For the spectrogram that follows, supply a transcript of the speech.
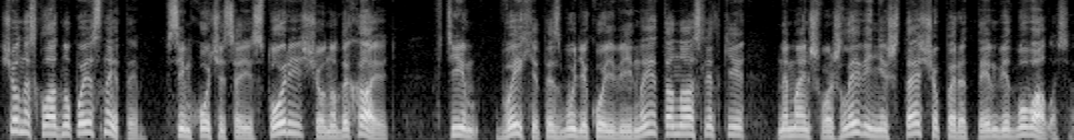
що нескладно пояснити. Всім хочеться історій, що надихають. Втім, вихід із будь-якої війни та наслідки не менш важливі, ніж те, що перед тим відбувалося.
